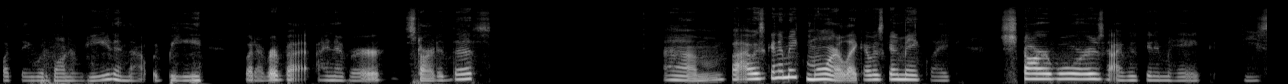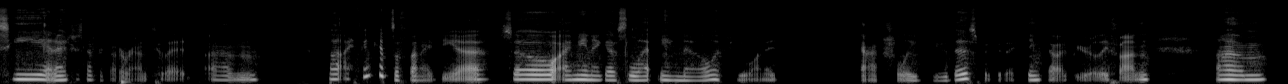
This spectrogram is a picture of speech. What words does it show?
what they would want to read and that would be whatever but i never started this um but i was to make more like i was to make like star wars i was to make dc and i just never got around to it um but I think it's a fun idea. So, I mean, I guess let me know if you want to actually do this because I think that would be really fun. Um,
